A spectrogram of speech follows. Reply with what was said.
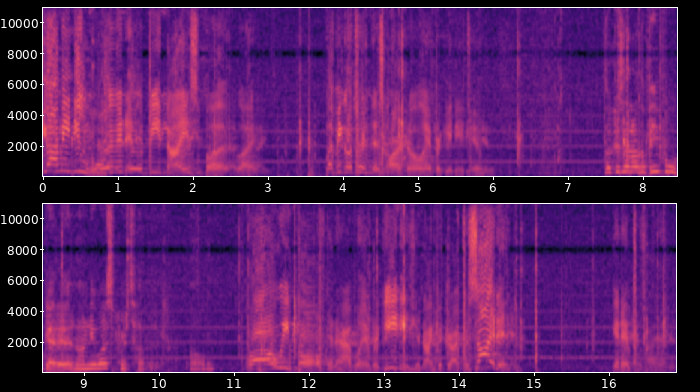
Yeah, I mean, you would. It would be nice, but, like... Let me go turn this car into a Lamborghini, too. No, because then other people will get it, and only we're supposed to have it. Oh. Well, we both can have Lamborghinis, and I could drive Poseidon. Get in, Poseidon.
